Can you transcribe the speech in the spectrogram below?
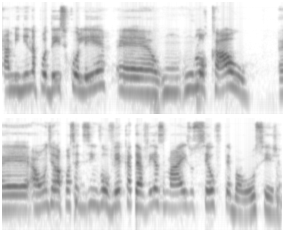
a menina poder escolher é, um, um, local é, onde ela possa desenvolver cada vez mais o seu futebol. Ou seja,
